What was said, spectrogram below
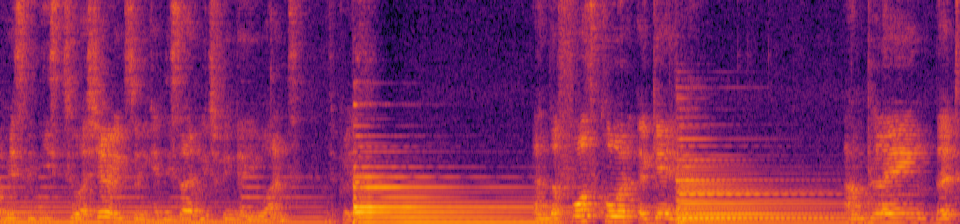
Obviously these two are sharing so you can decide which finger you want to press. And the fourth chord again, I'm playing that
